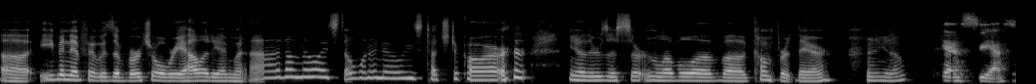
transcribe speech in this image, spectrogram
Uh, even if it was a virtual reality, I'm going, I don't know, I still want to know he's touched a car. you know, there's a certain level of uh, comfort there, you know. Yes, yes,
